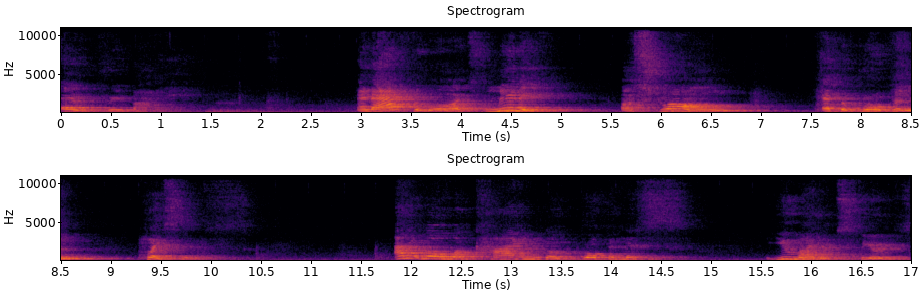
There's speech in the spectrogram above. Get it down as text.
everybody. And afterwards, many are strong at the broken places. I don't know what kind of brokenness you might experience.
